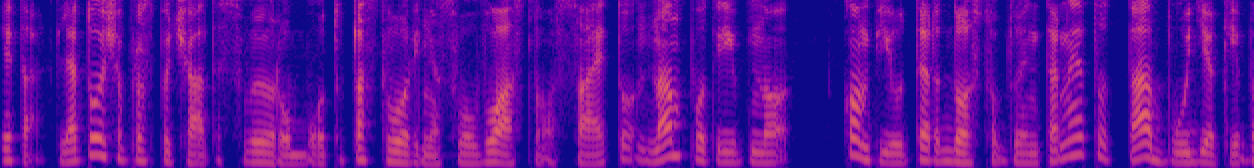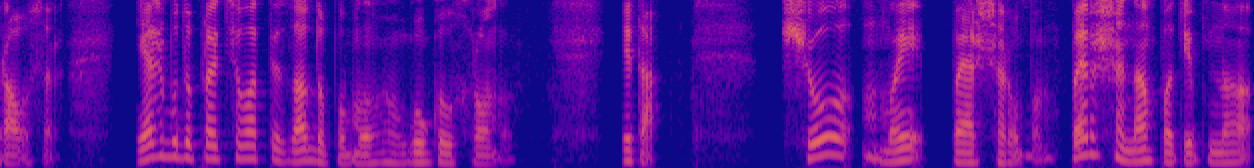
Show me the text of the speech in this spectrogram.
І так, для того, щоб розпочати свою роботу та створення свого власного сайту, нам потрібно комп'ютер, доступ до інтернету та будь-який браузер. Я ж буду працювати за допомогою Google Chrome. І так, що ми перше робимо? Перше, нам потрібно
